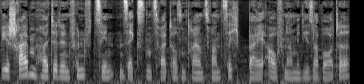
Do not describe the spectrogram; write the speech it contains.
wir schreiben heute den 15.06.2023 bei Aufnahme dieser Worte,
